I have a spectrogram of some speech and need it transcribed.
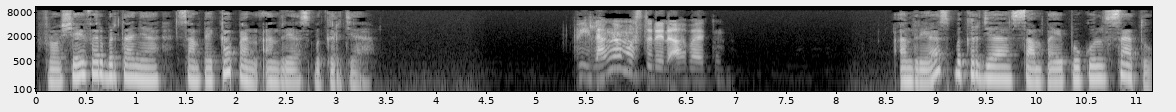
Frau Schäfer bertanya sampai kapan Andreas bekerja. Wie lange musst du denn arbeiten? Andreas bekerja sampai pukul 1.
